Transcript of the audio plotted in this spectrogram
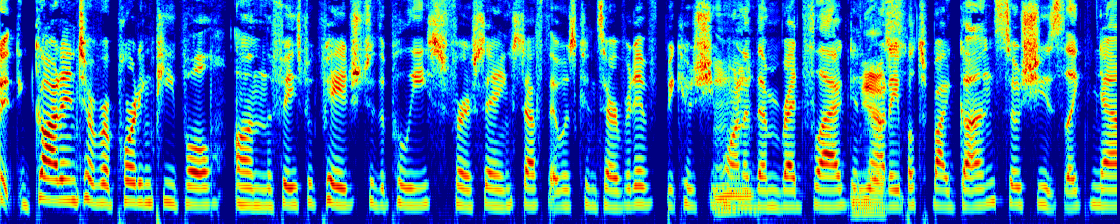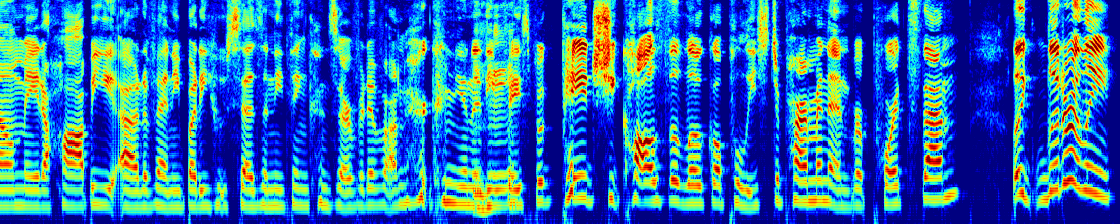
that got into reporting people on the Facebook page to the police for saying stuff that was conservative because she wanted mm-hmm. them red flagged and not able to buy guns. So she's like now made a hobby out of anybody who says anything conservative on her community mm-hmm. Facebook page. She calls the local police department and reports them. Like literally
